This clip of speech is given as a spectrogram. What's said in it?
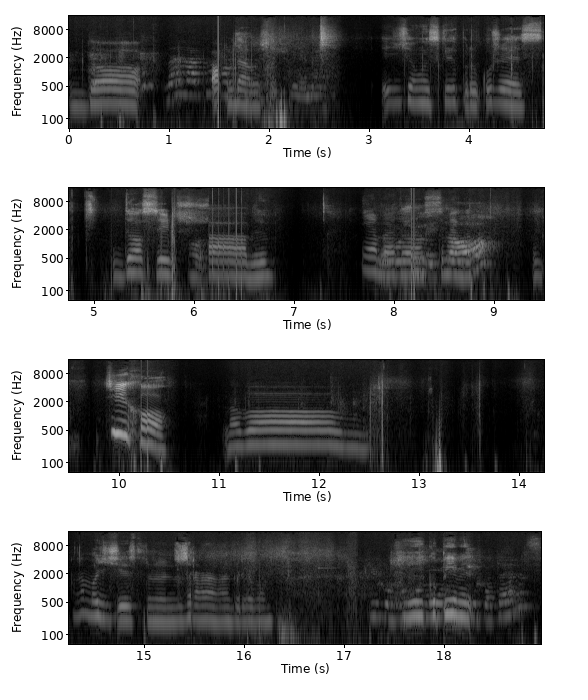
do... O, udało się. Dzisiaj mój skill parkourze jest dosyć słaby. Nie ma to samego... Cicho! No bo... No bo dzisiaj jest z rana nagrywam. Kupimy- Cicho teraz?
